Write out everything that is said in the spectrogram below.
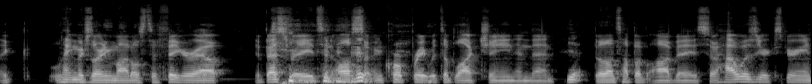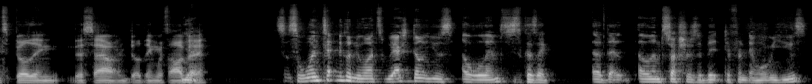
like language learning models to figure out the best rates and also incorporate with the blockchain and then yeah. build on top of Aave. So how was your experience building this out and building with Aave? Yeah. So, so one technical nuance, we actually don't use LLMs just because like uh, the LLM structure is a bit different than what we use.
